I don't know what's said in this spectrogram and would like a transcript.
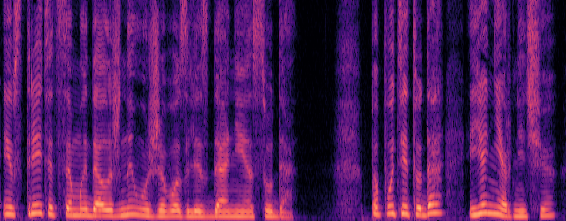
и встретиться мы должны уже возле здания суда. По пути туда я нервничаю —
